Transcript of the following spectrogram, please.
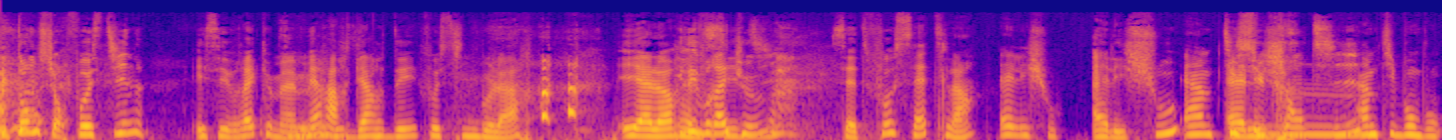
On tombe sur Faustine. Et c'est vrai que ma mère a regardé Faustine Bollard. Et alors, Il est elle vrai s'est que- dit, cette faussette là, Elle est chou. elle est chou, Un petit elle est gentille, Un petit bonbon.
